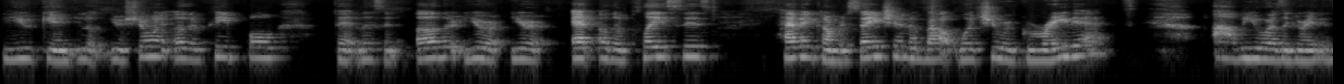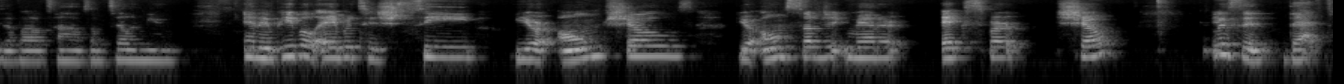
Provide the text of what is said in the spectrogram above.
you can look you're showing other people that listen other you're you're at other places having conversation about what you were great at. Oh, you are the greatest of all times i'm telling you. And then people able to see your own shows your own subject matter expert show listen that's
